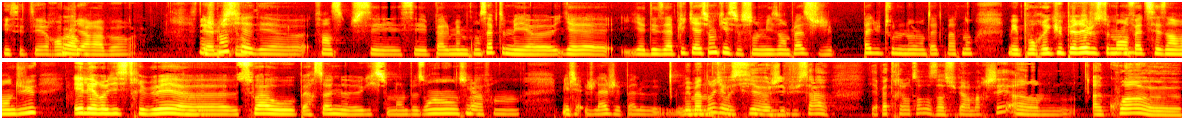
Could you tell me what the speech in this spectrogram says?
et c'était rempli Wow. à ras-bord. Mais je pense qu'il y a des. euh, Enfin, c'est c'est pas le même concept, mais euh, il y, a, y a des applications qui se sont mises en place. J'ai pas du tout le nom en tête maintenant, mais pour récupérer justement en fait ces invendus et les redistribuer euh, soit aux personnes euh, qui sont dans le besoin, soit. Enfin, mais là, j'ai pas le. le Mais maintenant, il y a aussi, euh, j'ai vu ça il n'y a pas très longtemps dans un supermarché, un, un coin euh,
